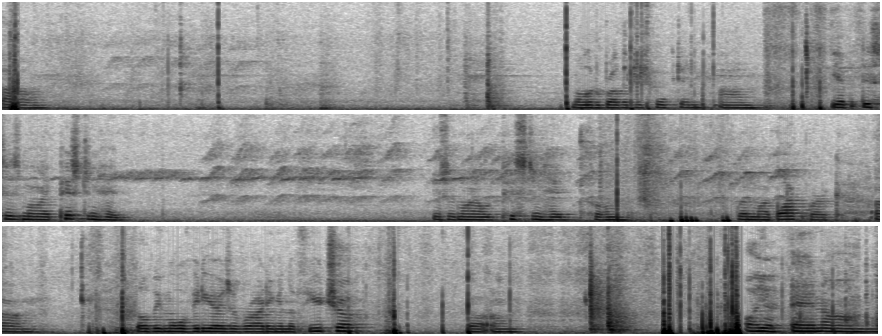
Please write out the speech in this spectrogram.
Um, my little brother just walked in. Um, yeah, but this is my piston head. This is my old piston head from when my bike broke. Um, there'll be more videos of riding in the future. But, um, oh yeah, and um,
